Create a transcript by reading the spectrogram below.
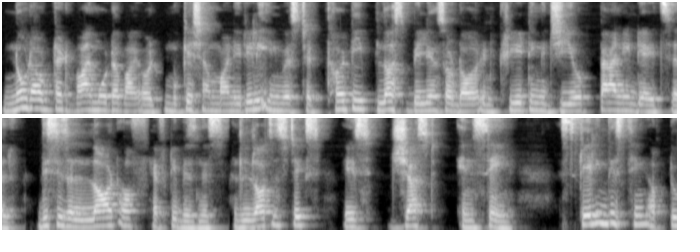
no doubt that Bhai Motha Bhai or Mukesh Ambani really invested 30 plus billions of dollars in creating a Jio pan India itself. This is a lot of hefty business and the logistics is just insane. scaling this thing up to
